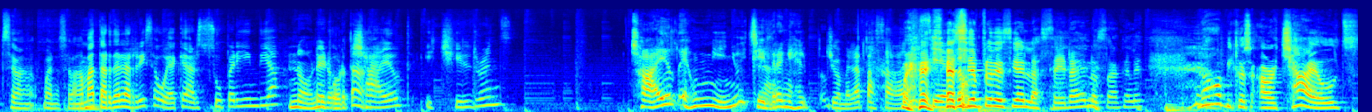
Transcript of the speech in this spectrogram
se van, bueno, se van a matar de la risa, voy a quedar súper india. No, no pero importa. child y children's, Child es un niño y children es el. yo me la pasaba Bueno, ella diciendo. siempre decía en la cena en Los Ángeles, no, because our childs.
